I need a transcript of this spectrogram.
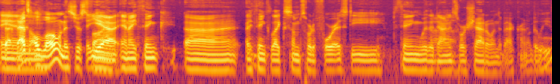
That, And that's alone is just fine. Yeah, and I think uh, I think like some sort of foresty thing with a dinosaur shadow in the background. I believe.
